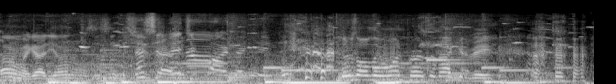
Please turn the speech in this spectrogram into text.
Oh my god, Yelena, is this it? That's She's the got, magic part, I think. there's only one person that could be.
